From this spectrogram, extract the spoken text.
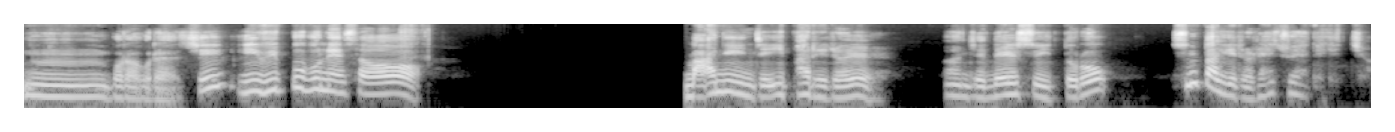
음 뭐라 그래야지 이 윗부분에서 많이 이제 이파리를 이제 낼 수 있도록 숨따기를 해줘야 되겠죠.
